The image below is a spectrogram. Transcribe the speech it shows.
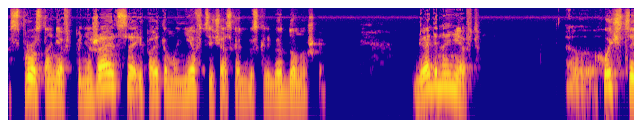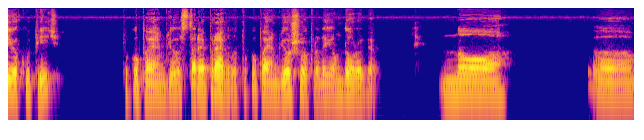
спрос на нефть понижается, и поэтому нефть сейчас как бы скребет донышко. Глядя на нефть, хочется ее купить, покупаем дешево, старое правило, покупаем дешево, продаем дорого. Но э,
